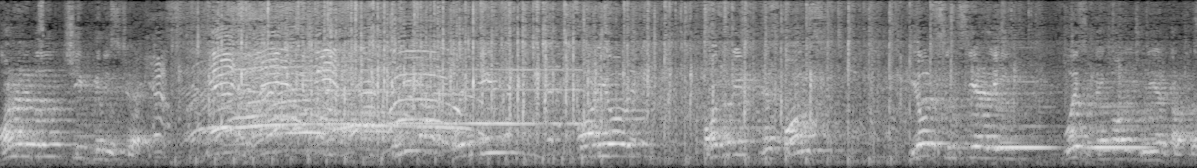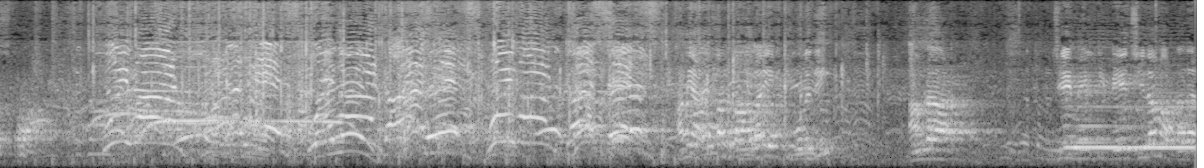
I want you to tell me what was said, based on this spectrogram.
Honorable Chief Minister. We are waiting for your positive response. Yours sincerely, West Bengal Junior Doctor Forum. আমি আরেকবার বাংলায় একটু বলে দিই। আমরা যে মেলটি পেয়েছিলাম, আপনারা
